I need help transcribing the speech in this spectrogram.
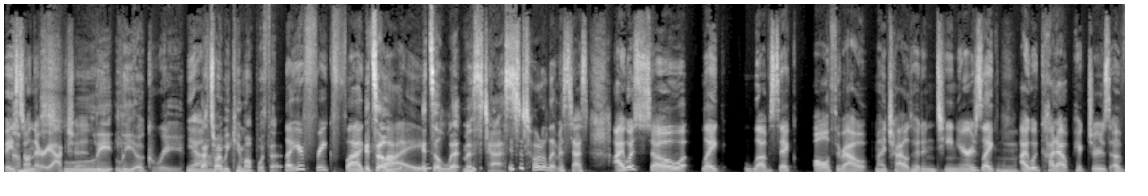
based on their reaction. Completely agree. Yeah. That's why we came up with it. Let your freak flag It's a it's a litmus test. It's a total litmus test. I was so like lovesick all throughout my childhood and teen years. Like Mhm. I would cut out pictures of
